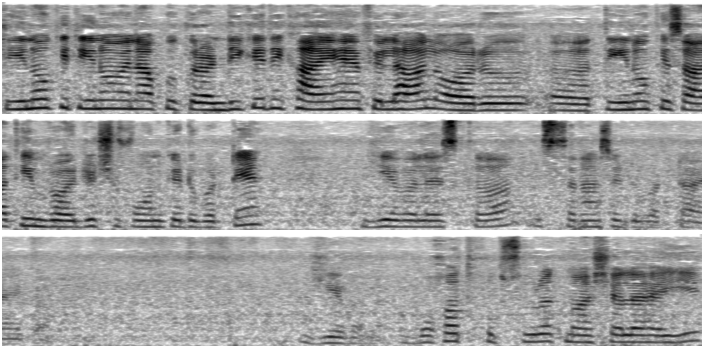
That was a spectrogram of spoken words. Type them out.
तीनों के तीनों मैंने आपको करंडी के दिखाए हैं फ़िलहाल और तीनों के साथ ही एम्ब्रॉयड शिफोन के दुपट्टे हैं। ये वाला इसका इस तरह से दुपट्टा आएगा। ये वाला, बहुत खूबसूरत माशाल्लाह है ये।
